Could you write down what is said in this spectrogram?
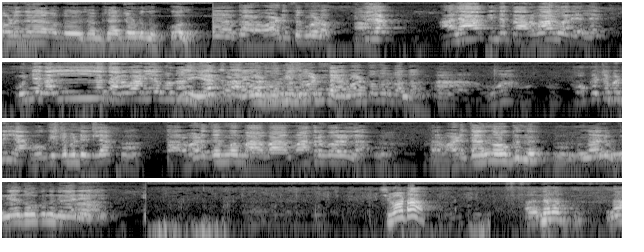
അവളിങ്ങനെ സംസാരിച്ചോണ്ട് നിക്കുവന്നു. തറവാടത്തും വേണം അലാക്കിന്റെ തറവാട് പറയല്ലേ മുന്നേ നല്ല തറവാടിയെ കൊണ്ടാണ് ഇയാൾക്ക് തറവാട് നിർബന്ധം. ഓക്ക് ഇഷ്ടപ്പെട്ടില്ല. നോക്കി ഇഷ്ടപ്പെട്ടിട്ടില്ല. തറവാടത്തുമ്പോ മാത്രം പോരല്ല. തറവാടത്താന്ന് നോക്കുന്നു. എന്നാലും ഇങ്ങനെ നോക്കുന്നുണ്ട് കാര്യമായിട്ട്. ശിവാട്ടാ. എന്താടാ നിങ്ങൾ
